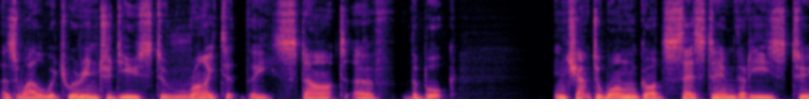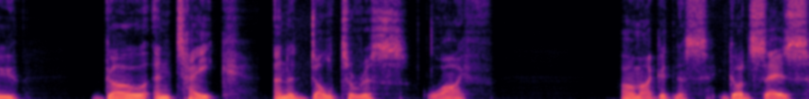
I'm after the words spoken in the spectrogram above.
as well, which we're introduced to right at the start of the book. In chapter one, God says to him that he's to go and take an adulterous wife. Oh my goodness. God says,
